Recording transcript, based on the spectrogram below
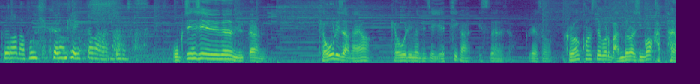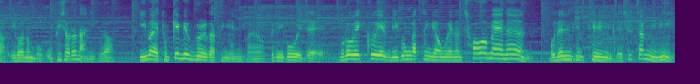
그러다 보니 그런 캐릭터가 만들어졌어요. 옥진 씨는 일단 겨울이잖아요. 겨울이면 이제 예티가 있어야죠. 그래서 그런 컨셉으로 만들어진 것 같아요. 이거는 뭐 오피셜은 아니고요. 이마에 도깨비불 같은 게 있는 거예요. 그리고 이제 무로웨이크의 미군 같은 경우에는 처음에는 모델링 팀 이제 실장님이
